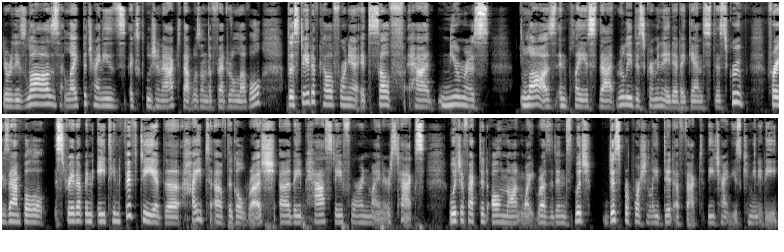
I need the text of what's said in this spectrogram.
there were these laws like the Chinese Exclusion Act that was on the federal level. The state of California itself had numerous laws in place that really discriminated against this group. For example, straight up in 1850, at the height of the gold rush, uh, they passed a foreign miners tax, which affected all non-white residents, which disproportionately did affect the Chinese community.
